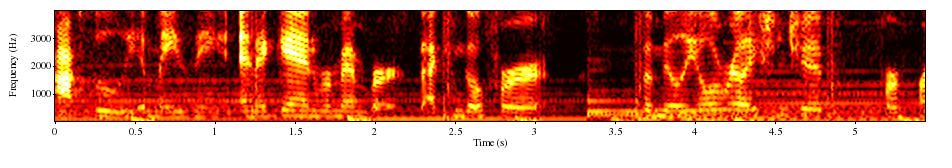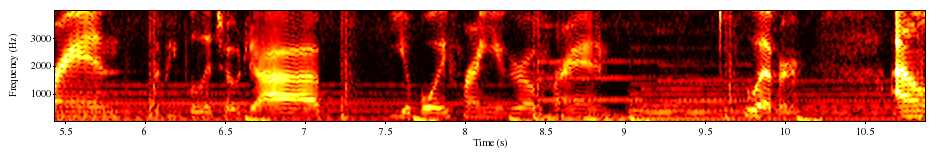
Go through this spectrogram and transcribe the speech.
absolutely amazing. And again, remember that can go for familial relationships, for friends, the people at your job, your boyfriend, your girlfriend, whoever. I,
